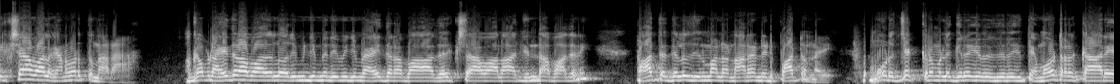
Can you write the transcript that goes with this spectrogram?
రిక్షా వాళ్ళు కనబడుతున్నారా? ఒకప్పుడు హైదరాబాద్లో రిమిజిమి రిమిజిమి హైదరాబాద్ రిక్షా వాళ్ళ జిందాబాద్ అని పాత తెలుగు సినిమాలో నారాయణ రెడ్డి పాట ఉన్నది. మూడు చక్రములు గిరగిరి తిరిగితే మోటార్ కారే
